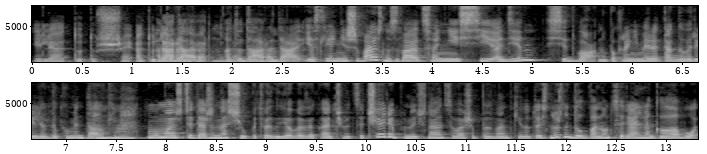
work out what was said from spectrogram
или от удуши? От удара, от удара наверное. От да? удара, да. Если я не ошибаюсь, называются они C1, C2. Ну, по крайней мере, так говорили в документалке. Угу. Ну, вы можете даже нащупать, вот где у вас заканчивается череп и начинаются ваши позвонки. Ну, то есть нужно долбануться реально головой.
